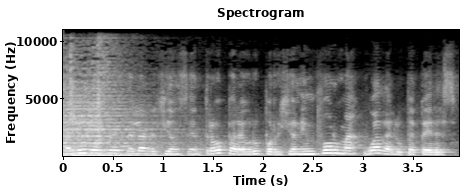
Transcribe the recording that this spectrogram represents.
Saludos desde la región centro para Grupo Región Informa, Guadalupe Pérez.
